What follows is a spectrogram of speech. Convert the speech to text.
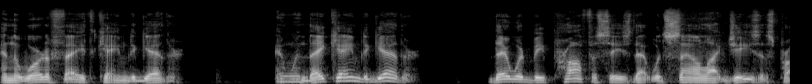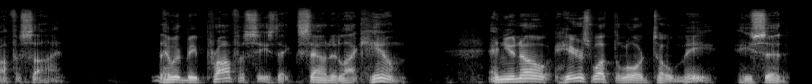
and the word of faith came together. And when they came together, there would be prophecies that would sound like Jesus prophesied. There would be prophecies that sounded like him. And you know, here's what the Lord told me. He said,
